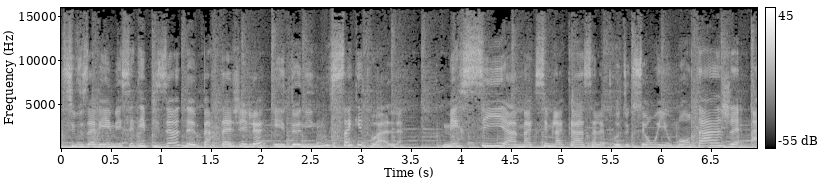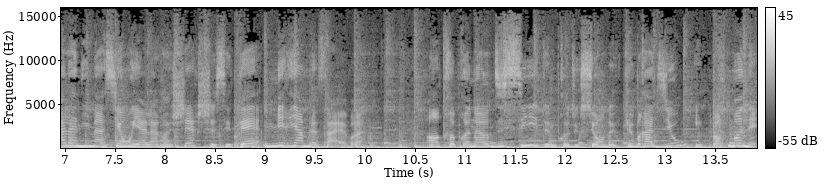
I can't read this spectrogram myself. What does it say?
si vous avez aimé cet épisode, partagez-le et donnez-nous 5 étoiles. Merci à Maxime Lacasse à la production et au montage, à l'animation et à la recherche, c'était Myriam Lefebvre. Entrepreneur d'ici est une production de Cube Radio et Porte-Monnaie.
